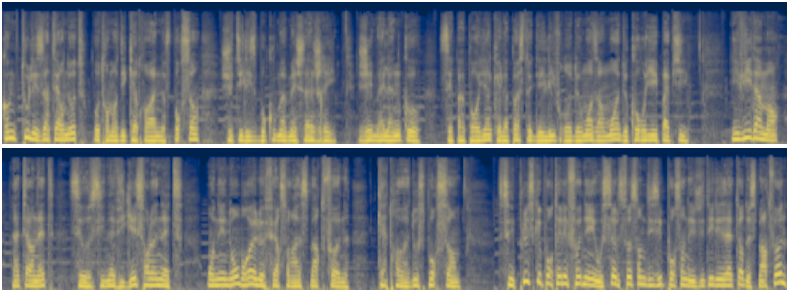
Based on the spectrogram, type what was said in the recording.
comme tous les internautes, autrement dit 89%, j'utilise beaucoup ma messagerie, Gmail Co. C'est pas pour rien que la poste délivre de moins en moins de courriers papier. Évidemment, Internet, c'est aussi naviguer sur le net. On est nombreux à le faire sur un smartphone, 92%. C'est plus que pour téléphoner, où seuls 78% des utilisateurs de smartphones,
